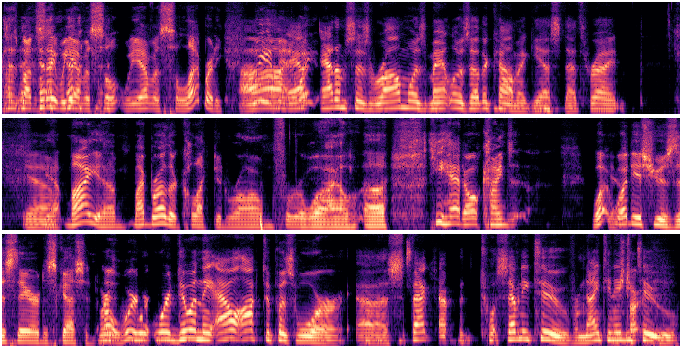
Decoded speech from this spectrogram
I was about to say we have a ce- we have a celebrity. Uh, wait a minute, Ad- Adam says Rom was Mantlo's other comic. Yes, that's right. Yeah. Yeah, my uh, my brother collected ROM for a while. Uh, he had all kinds of. What Yeah. what issue is this they are discussing? We're, oh, we're, we're, we're doing the Owl Octopus War, uh, spec uh, tw- 72 from 1982.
